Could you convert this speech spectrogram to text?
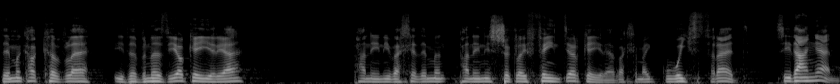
ddim yn cael cyfle i ddefnyddio geiriau pan ni'n ni falle ddim yn, pan ni'n ni stryglo i ffeindio'r geiriau, falle mae gweithred sydd angen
